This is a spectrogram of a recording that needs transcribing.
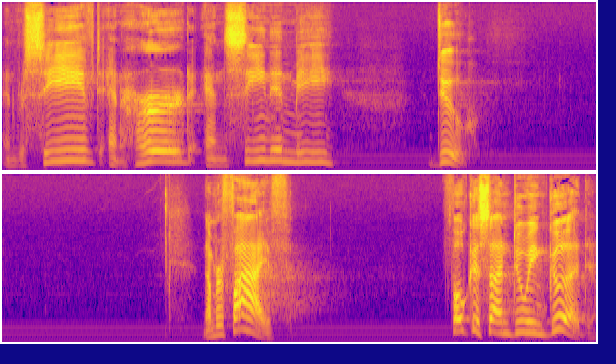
and received and heard and seen in me, do. Number five, focus on doing good,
